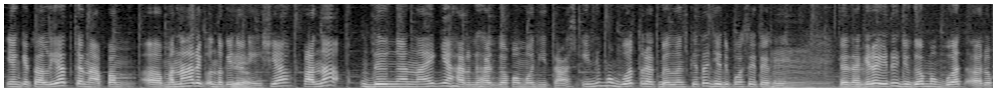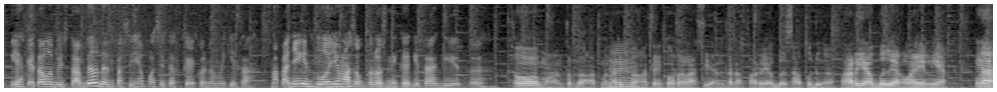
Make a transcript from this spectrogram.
yang kita lihat kenapa eh, menarik untuk Ya. Indonesia karena dengan naiknya harga-harga komoditas ini membuat trade balance kita jadi positif nih. Hmm, Dan oke. akhirnya itu juga membuat eh, rupiah kita lebih stabil dan pastinya positif ke ekonomi kita. Makanya inflow-nya Hmm. masuk terus nih ke kita gitu. Oh mantep banget, menarik Hmm. banget ya korelasi antara variabel satu dengan variabel yang lainnya. Ya. Nah,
